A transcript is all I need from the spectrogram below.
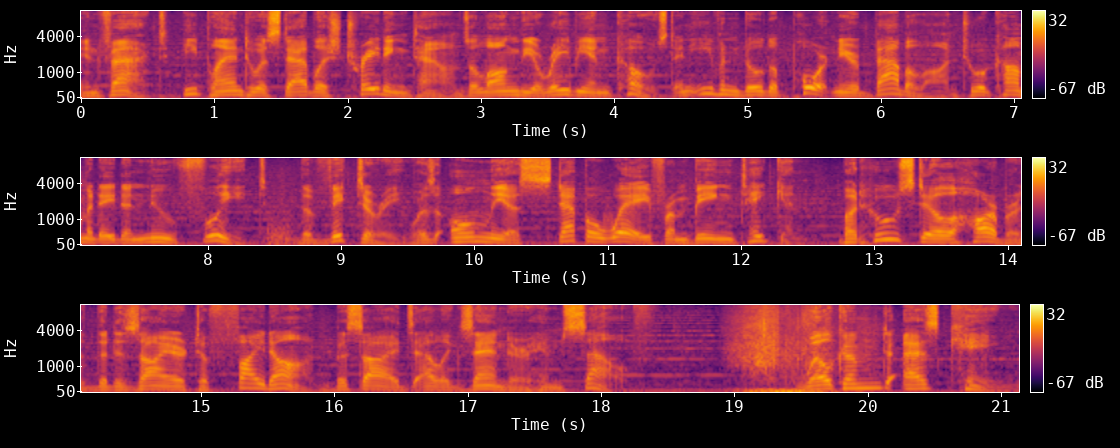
In fact, he planned to establish trading towns along the Arabian coast and even build a port near Babylon to accommodate a new fleet. The victory was only a step away from being taken. But who still harbored the desire to fight on besides Alexander himself? Welcomed as king.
